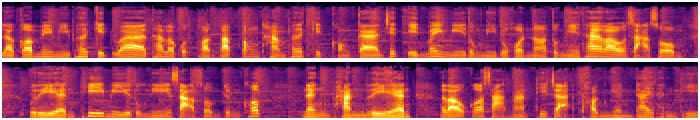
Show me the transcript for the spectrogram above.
แล้วก็ไม่มีภารกิจว่าถ้าเรากดถอนปั๊บต้องทำภารกิจของการเช็คอินไม่มีตรงนี้ทุกคนเนาะตรงนี้ถ้าเราสะสมเหรียญที่มีอยู่ตรงนี้สะสมจนครบ1,000 เหรียญเราก็สามารถที่จะถอนเงินได้ทันที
